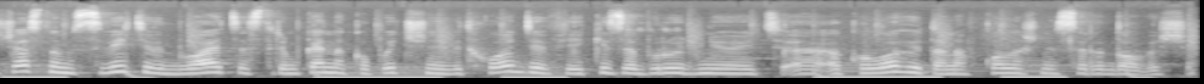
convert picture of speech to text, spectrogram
сучасному світі відбувається стрімке накопичення відходів, які забруднюють е, екологію та навколишнє середовище.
